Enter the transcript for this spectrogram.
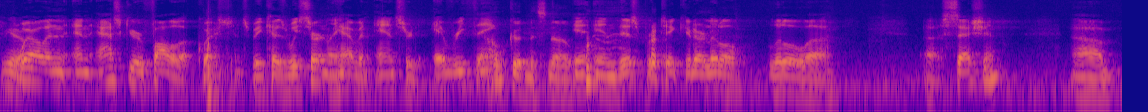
You know, Well, and, and ask your follow up questions because we certainly haven't answered everything oh goodness, no. in, in this particular little little uh, uh, session. Um,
